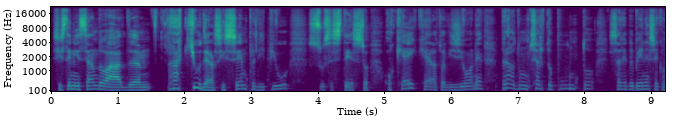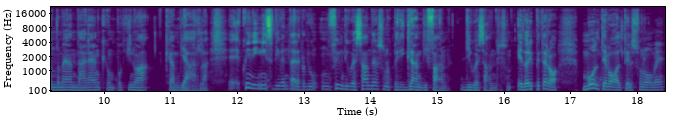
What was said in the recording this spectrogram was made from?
si stia iniziando ad um, racchiudersi sempre di più su se stesso. Ok che è la tua visione, però ad un certo punto sarebbe bene secondo me andare anche un pochino a cambiarla. E quindi inizia a diventare proprio un film di Wes Anderson per i grandi fan di Wes Anderson. E lo ripeterò molte volte il suo nome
